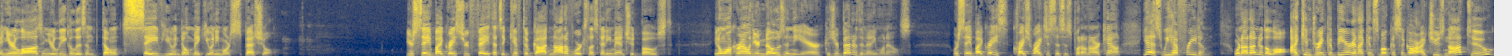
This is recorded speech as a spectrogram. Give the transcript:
And your laws and your legalism don't save you and don't make you any more special. You're saved by grace through faith. That's a gift of God, not of works, lest any man should boast. You don't walk around with your nose in the air because you're better than anyone else. We're saved by grace. Christ's righteousness is put on our account. Yes, we have freedom. We're not under the law. I can drink a beer and I can smoke a cigar. I choose not to.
